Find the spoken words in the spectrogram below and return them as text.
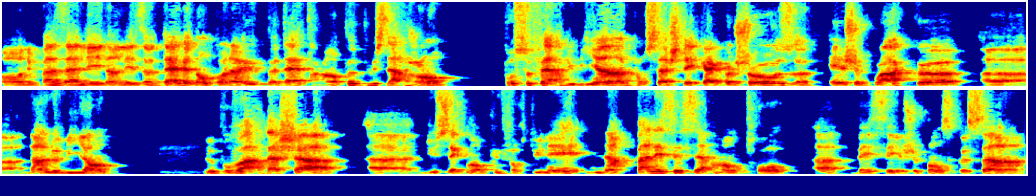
on n'est pas allé dans les hôtels, donc on a eu peut-être un peu plus d'argent pour se faire du bien, pour s'acheter quelque chose. Et je crois que euh, dans le bilan, le pouvoir d'achat euh, du segment plus fortuné n'a pas nécessairement trop euh, baissé. Je pense que ça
